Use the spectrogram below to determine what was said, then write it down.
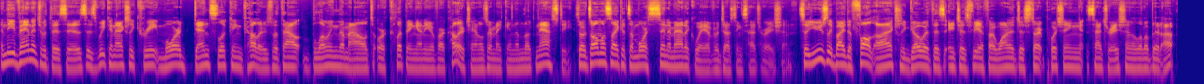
And the advantage with this is, is we can actually create more dense looking colors without blowing them out or clipping any of our color channels or making them look nasty. So it's almost like it's a more cinematic way of adjusting saturation. So usually by default, I'll actually go with this HSV if I want to just start pushing saturation a little bit up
